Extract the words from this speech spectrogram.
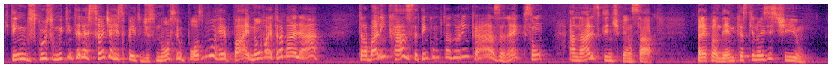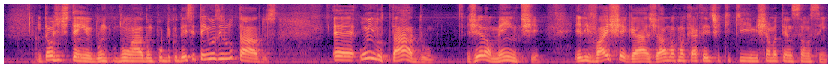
que tem um discurso muito interessante a respeito disso. Nossa, eu posso morrer, pai, não vai trabalhar. Trabalha em casa, você tem computador em casa, né? Que são análises que a gente pensar pré-pandêmicas que não existiam. Então a gente tem, de um, de um lado, um público desse e tem os enlutados. É, o enlutado, geralmente, ele vai chegar já, uma, uma característica que, que me chama atenção, assim,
